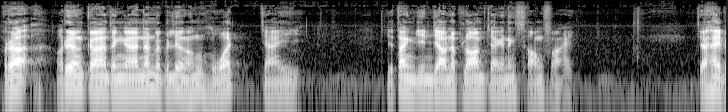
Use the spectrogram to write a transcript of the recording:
เพราะเรื่องการแต่งงานนั้นมันเป็นเรื่องของหัวใจ ที่จะตั้งยินยอมและพร้อมใจกันทั้งสองฝ่าย จะให้ไป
